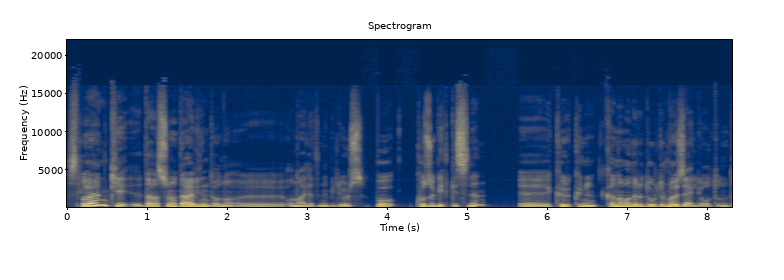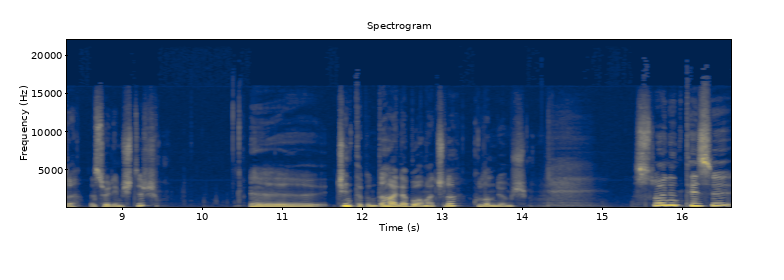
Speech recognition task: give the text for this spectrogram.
Sloan ki daha sonra Darwin'in de onu e, onayladığını biliyoruz. Bu kuzu bitkisinin e, kürkünün kanamaları durdurma özelliği olduğunu da söylemiştir. E, Çin tıbbında hala bu amaçla kullanılıyormuş. Sloan'ın tezi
